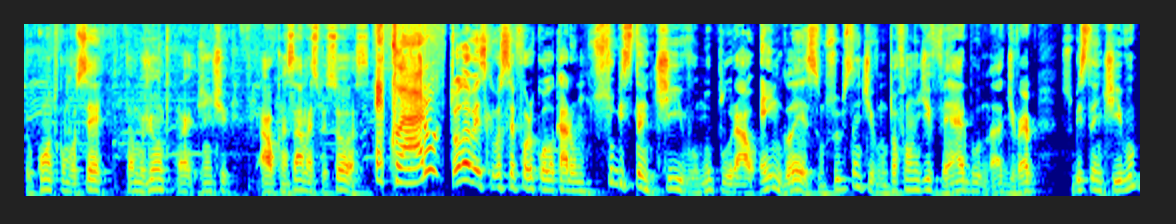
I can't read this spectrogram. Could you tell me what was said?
eu conto com você. Tamo junto pra gente alcançar mais pessoas? É claro. Toda vez que você for colocar um substantivo no plural em inglês, um substantivo, não estou falando de verbo, de verbo, substantivo,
